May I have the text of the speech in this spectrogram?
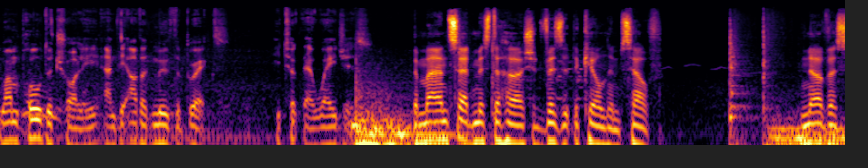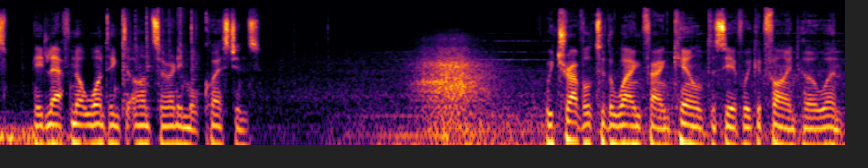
One pulled the trolley and the other moved the bricks. He took their wages. The man said Mr. He should visit the kiln himself. Nervous, he left not wanting to answer any more questions. We travelled to the Wangfang kiln to see if we could find He Wen.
